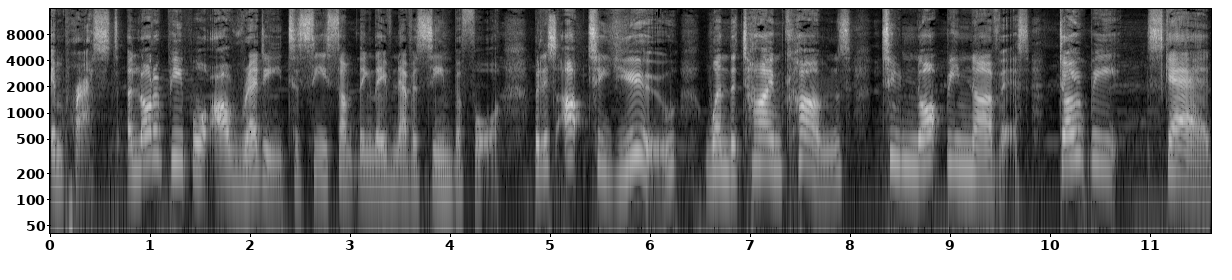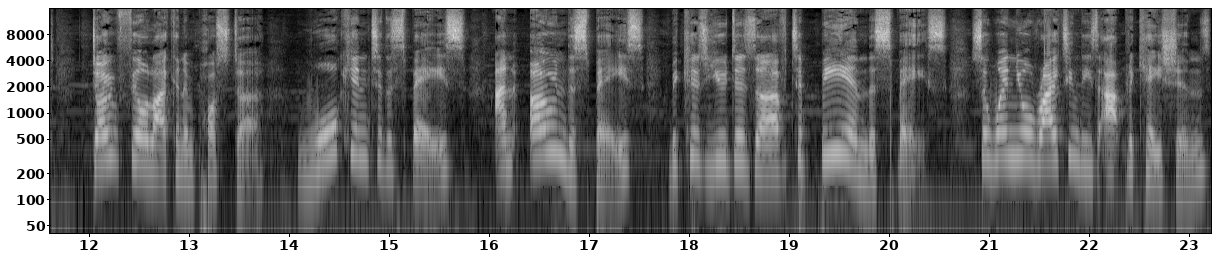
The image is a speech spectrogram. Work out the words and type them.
impressed. A lot of people are ready to see something they've never seen before. But it's up to you when the time comes to not be nervous. Don't be scared. Don't feel like an imposter. Walk into the space and own the space because you deserve to be in the space. So when you're writing these applications,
